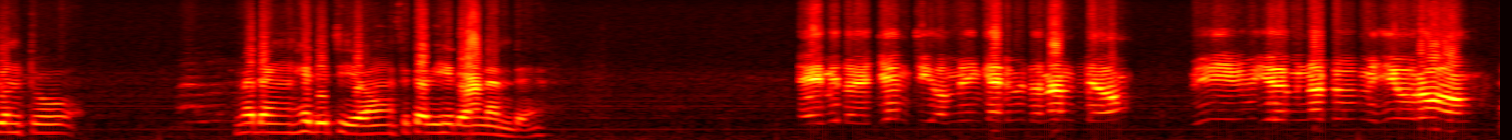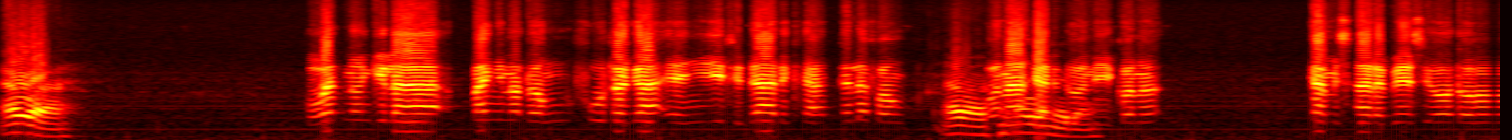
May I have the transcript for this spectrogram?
juntu meɗen heɗiti on si tawi hiɗon nande. Eyyi miɗo e jenti on min kadi miɗo nande wiya mi noddu mi hiwro on awa. Ko waɗi noon gila ɓaŋino ɗon fuuta ga en yiiti daali ka téléphone wona kadi ɗo ni kono kamisare beesi oɗo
